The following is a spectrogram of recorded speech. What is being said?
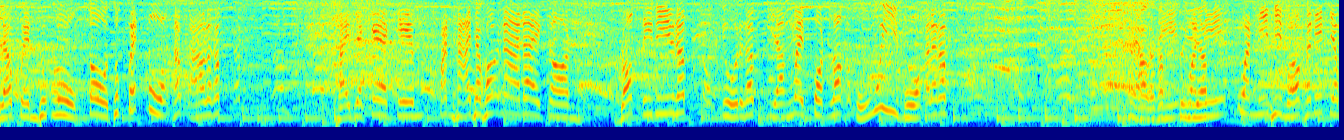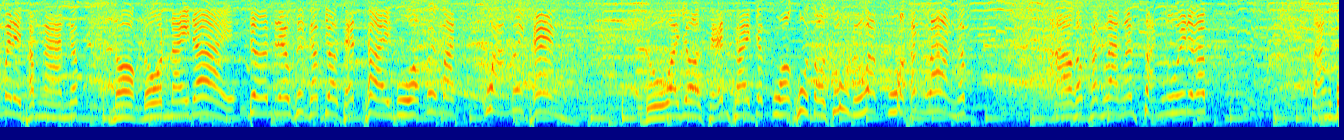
แล้วเป็นทุกลูกโตทุกเม็ดบวกครับเอาแล้วครับใครจะแก้เกมปัญหาเฉพาะหน้าได้ก่อนบล็อกดีๆนะครับตกอยู่นะครับยังไม่ปลดล็อกครับอุ้ยบวกกันแล้วครับเอาละครับวันเสีนี้ยวันบนี้วันนี้พี่หมอคณิตยังไม่ได้ทำงานครับ นอกโดนในได้ เดินเร็วขึ้นครับยอดแสนชัยบวกด้วยหมัดวางด้วยแข้งดูว่ายอดแสนชัยจะกลัวคู่ต่อสู้หรือว่ากลัวข้างล่างครับเอาครับข้างล่างนั้นสั่งลุยนะครับ สั่งโบ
